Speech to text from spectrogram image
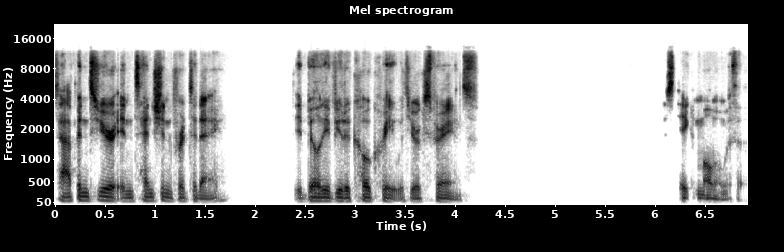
Tap into your intention for today the ability of you to co create with your experience. Just take a moment with it.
